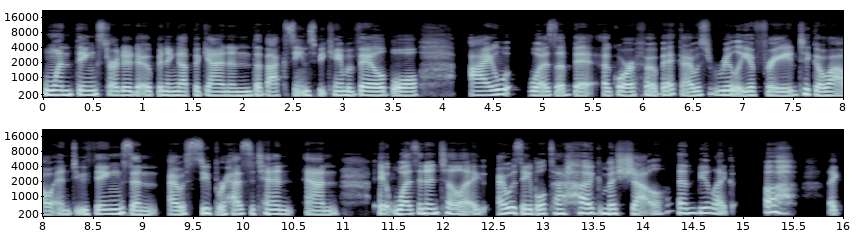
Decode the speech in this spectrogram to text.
when things started opening up again and the vaccines became available, I w- was a bit agoraphobic. I was really afraid to go out and do things, and I was super hesitant. And it wasn't until I, I was able to hug Michelle and be like, oh, like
